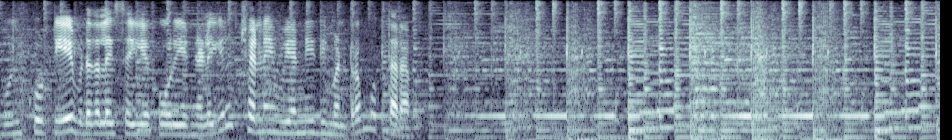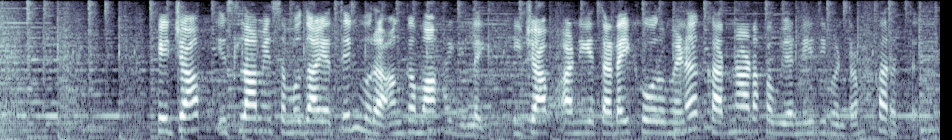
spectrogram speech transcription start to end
முன்கூட்டியே விடுதலை செய்ய கோரிய நிலையில் சென்னை உயர்நீதிமன்றம் உத்தரவு. ஹிஜாப் இஸ்லாமிய சமுதாயத்தின் ஒரு அங்கமாக இல்லை. ஹிஜாப் அணிய தடை கோரும் என கர்நாடக உயர்நீதிமன்றம் கருத்து.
